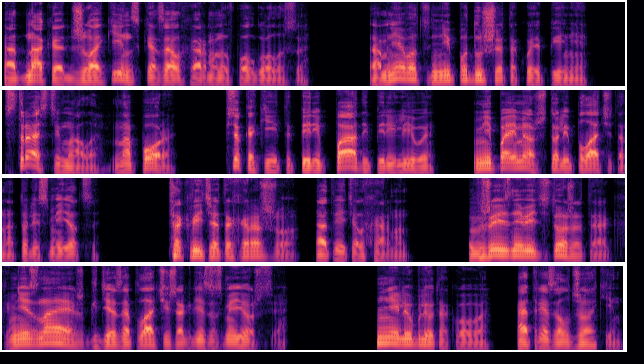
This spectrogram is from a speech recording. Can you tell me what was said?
Однако Джоакин сказал Хармону в полголоса, «А мне вот не по душе такое пение. Страсти мало, напора. Все какие-то перепады, переливы. Не поймешь, то ли плачет она, то ли смеется. «Так ведь это хорошо», — ответил Харман. «В жизни ведь тоже так. Не знаешь, где заплачешь, а где засмеешься». «Не люблю такого», — отрезал Джоакин.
